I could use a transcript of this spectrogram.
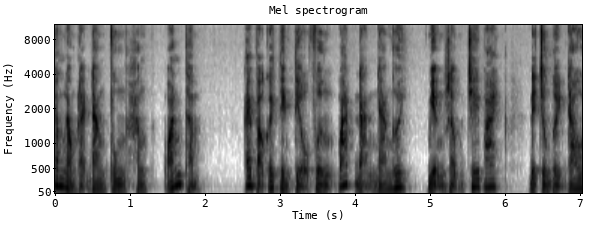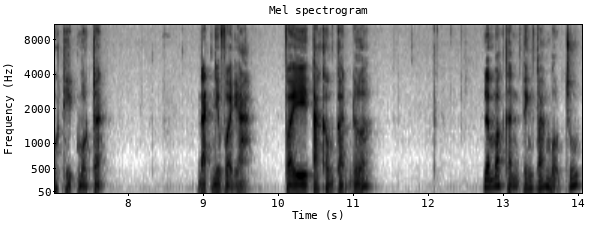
Trong lòng lại đang vùng hăng oán thầm, ai bảo cái tên tiểu vương bát đản nhà ngươi miệng rộng chê bai để cho người đau thịt một trận. Đặt như vậy à? Vậy ta không cần nữa. Lâm Bắc Thần tính toán một chút,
